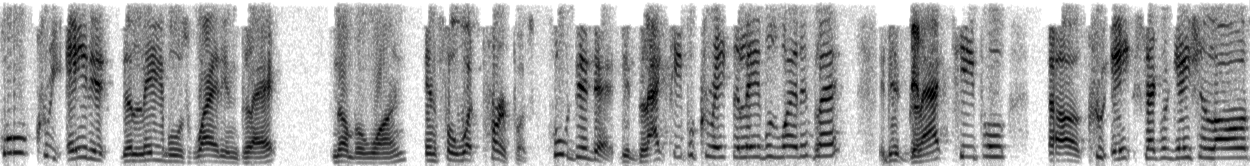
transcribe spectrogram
Who created the labels white and black, number one, and for what purpose? Who did that? Did black people create the labels white and black? Did black people uh, create segregation laws?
